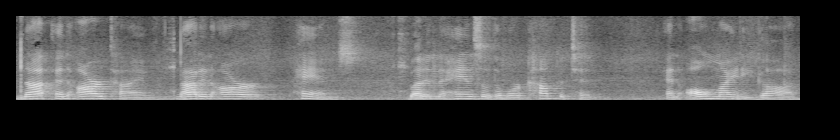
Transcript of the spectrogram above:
Not in our time, not in our hands, but in the hands of the more competent and almighty God.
